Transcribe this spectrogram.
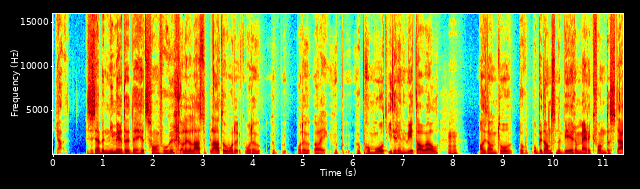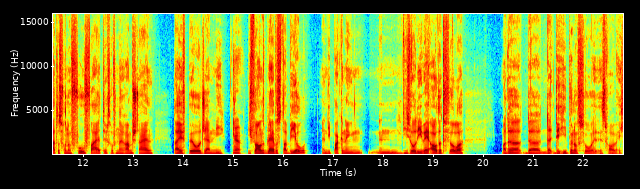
Ja, ze hebben niet meer de, de hits van vroeger. Allee, de laatste platen worden, worden, worden allee, gep- gepromoot. Iedereen weet dat wel. Mhm. Als ik dan to- toch ook bij Dansende Beren merk van de status van een Foo Fighters of een Rammstein, dat heeft Pearl Jam niet. Ja. Die fans blijven stabiel en die pakken een, een die zo die wij altijd vullen. Maar de, de, de, de hypen of zo is wel weg.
